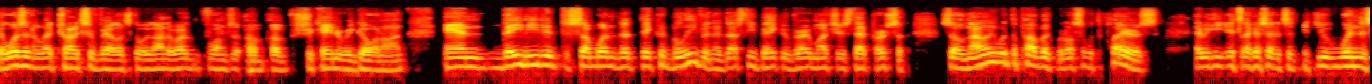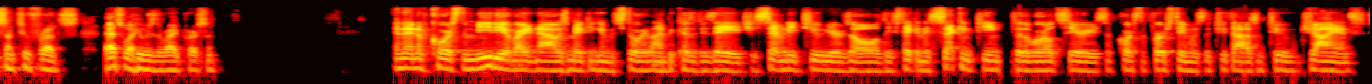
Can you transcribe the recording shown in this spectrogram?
there wasn't electronic surveillance going on. There were other forms of, of, chicanery going on, and they needed someone that they could believe in. And Dusty Baker very much is that person. So not only with the public, but also with the players. I mean, he, it's like I said, it's a, it, you win this on two fronts. That's why he was the right person. And then, of course, the media right now is making him a storyline because of his age. He's 72 years old. He's taken his second team to the World Series. Of course, the first team was the 2002 Giants,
